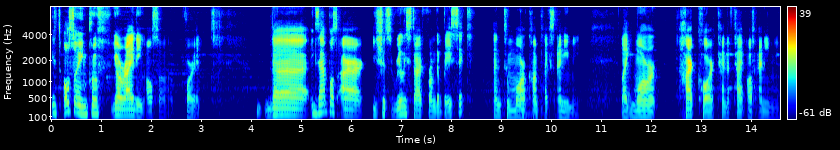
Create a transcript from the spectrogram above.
it also improve your writing also for it. The examples are you should really start from the basic and to more complex anime, like more hardcore kind of type of anime.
